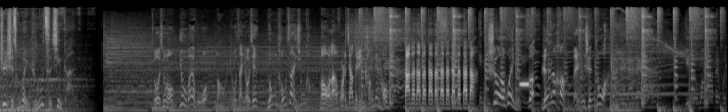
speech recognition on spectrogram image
知识从未如此性感。左青龙，右白虎，老牛在腰间，龙头在胸口，冒蓝火的加特林扛肩头，哒哒哒哒哒哒哒哒哒哒哒哒，社会你个人横纹身多。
